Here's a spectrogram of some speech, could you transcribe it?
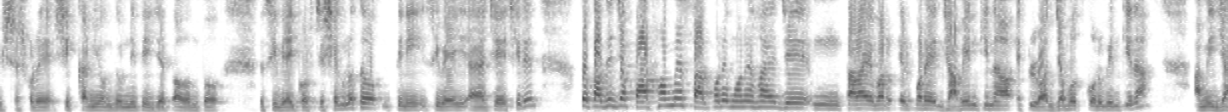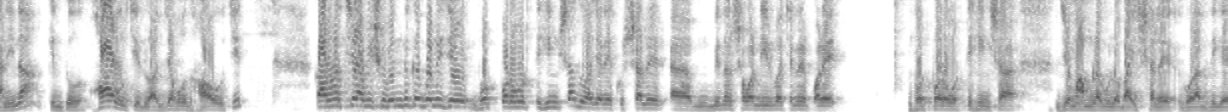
বিশেষ করে শিক্ষা নিয়োগ দুর্নীতি যে তদন্ত সিবিআই করছে, সেগুলোতেও তিনি সিবিআই চেয়েছিলেন। তো তাদের যা পারফরমেন্স তারপরে মনে হয় যে তারা এবার, এরপরে যাবেন কিনা, একটু লজ্জাবোধ করবেন কিনা, আমি জানি না, কিন্তু হওয়া উচিত, লজ্জাবোধ হওয়া উচিত। কারণ হচ্ছে আমি শুভেন্দুকে বলি যে ভোট পরবর্তী হিংসা দু হাজার একুশ সালের বিধানসভা নির্বাচনের পরে ভোট পরবর্তী হিংসা যে মামলাগুলো বাইশ সালে গোড়ার দিকে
